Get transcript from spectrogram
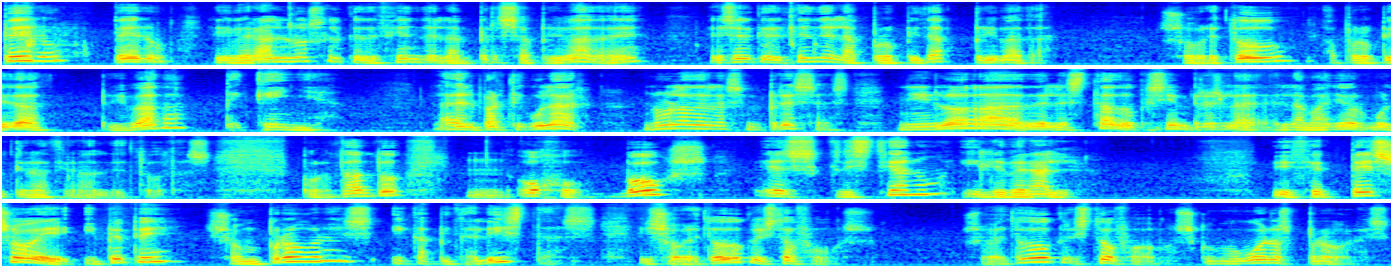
pero, pero, liberal no el que defiende la empresa privada, ¿eh? es el que defiende la propiedad privada. Sobre todo la propiedad privada pequeña, la del particular, no la de las empresas, ni la del Estado, que siempre es la, mayor multinacional de todas. Por lo tanto, mm, ojo, Vox es cristiano y liberal. Dice PSOE y PP son progres y capitalistas, y sobre todo cristófobos sobre todo cristófagos, como buenos progres.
